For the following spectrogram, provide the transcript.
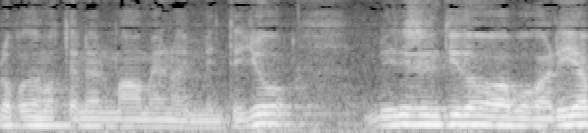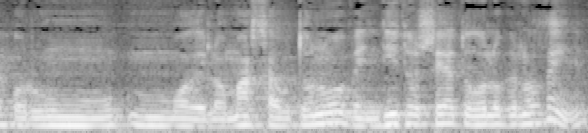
lo podemos tener más o menos en mente. Yo, en ese sentido, abogaría por un, modelo más autónomo, bendito sea todo lo que nos den,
